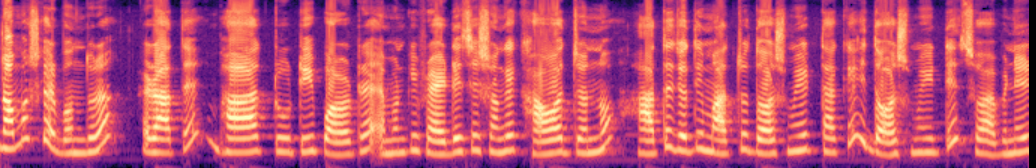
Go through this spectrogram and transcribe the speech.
নমস্কার বন্ধুরা। রাতে ভাত, রুটি, পরোটা, এমনকি ফ্রাইড রাইসের সঙ্গে খাওয়ার জন্য হাতে যদি মাত্র 10 মিনিট থাকে, এই দশ মিনিটে সয়াবিনের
